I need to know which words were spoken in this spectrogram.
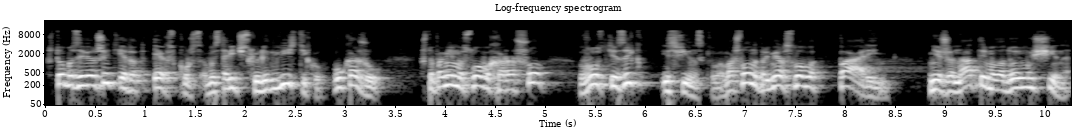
Чтобы завершить этот экскурс в историческую лингвистику, укажу, что помимо слова «хорошо» в русский язык из финского вошло, например, слово «парень», «неженатый молодой мужчина»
